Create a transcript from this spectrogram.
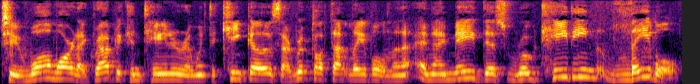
to Walmart. I grabbed a container. I went to Kinko's. I ripped off that label and, and I made this rotating label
